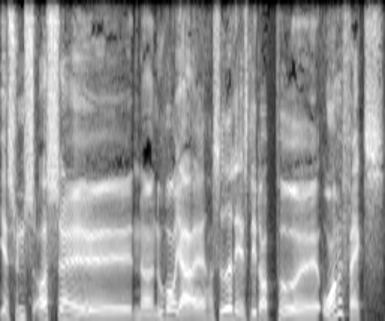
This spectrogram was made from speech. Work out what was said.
jeg synes også, øh, når, nu hvor jeg har siddet og læst lidt op på øh, ormefacts,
